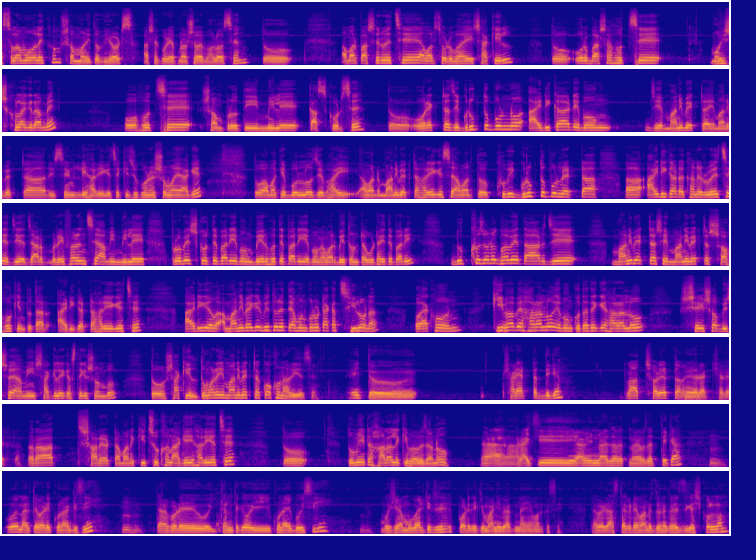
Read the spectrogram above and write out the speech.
আসসালামু আলাইকুম, সম্মানিত ভিউয়ার্স। আশা করি আপনারা সবাই ভালো আছেন। তো আমার পাশে রয়েছে আমার ছোট ভাই শাকিল। তো ওর বাসা হচ্ছে মহিষখোলা গ্রামে। ও হচ্ছে সম্প্রতি মিলে কাজ করছে। তো ওর একটা যে গুরুত্বপূর্ণ আইডি কার্ড এবং যে মানিব্যাগটা, এই মানিব্যাগটা রিসেন্টলি হারিয়ে গেছে কিছুক্ষণের সময় আগে। তো আমাকে বলল যে, ভাই, আমার মানিব্যাগটা হারিয়ে গেছে। আমার তো খুবই গুরুত্বপূর্ণ একটা আইডি কার্ড ওখানে রয়েছে, যে যার রেফারেন্সে আমি মিলে প্রবেশ করতে পারি এবং বের হতে পারি এবং আমার বেতনটা উঠাইতে পারি। দুঃখজনকভাবে তার যে মানিব্যাগটা, সেই মানিব্যাগটা সহ কিন্তু তার আইডি কার্ডটা হারিয়ে গেছে। আইডি, মানিব্যাগের ভিতরে তেমন কোনো টাকা ছিল না। ও এখন কীভাবে হারালো এবং কোথা থেকে হারালো সেই সব বিষয়ে আমি শাকিলের কাছ থেকে শুনব। তো শাকিল তোমার এই মানিব্যাগটা কখন হারিয়েছে? এই তো সাড়ে আটটার দিকে। রাত সাড়ে আটটা হ্যাঁ, রাত সাড়ে আটটা। রাত সাড়ে আটটা মানে কিছুক্ষণ আগেই হারিয়েছে। তো তুমি এটা হারালে কীভাবে জানো? হ্যাঁ হারাইছি আমি নয় নয় বাজার থেকে ওই মালতে বাড়ি কোনা গেছি। তারপরে ওইখান থেকে ওই কোনায় বইছি। বসে মোবাইল টিপছি পরে দেখি মানি ব্যাগ নাই আমার কাছে। তারপরে রাস্তাঘাটে মানুষজনের কাছে জিজ্ঞেস করলাম।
